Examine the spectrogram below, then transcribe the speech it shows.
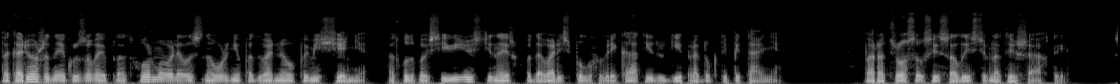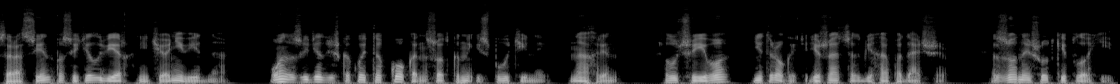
Покореженная грузовая платформа валялась на уровне подвального помещения, откуда, по всей видимости, наверх подавались полуфабрикаты и другие продукты питания. Пара тросов свисала из темноты шахты. Сарацин посветил вверх, ничего не видно. Он разглядел лишь какой-то кокон, сотканный из паутины. Нахрен. Лучше его не трогать, держаться от греха подальше. С зоной шутки плохи.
